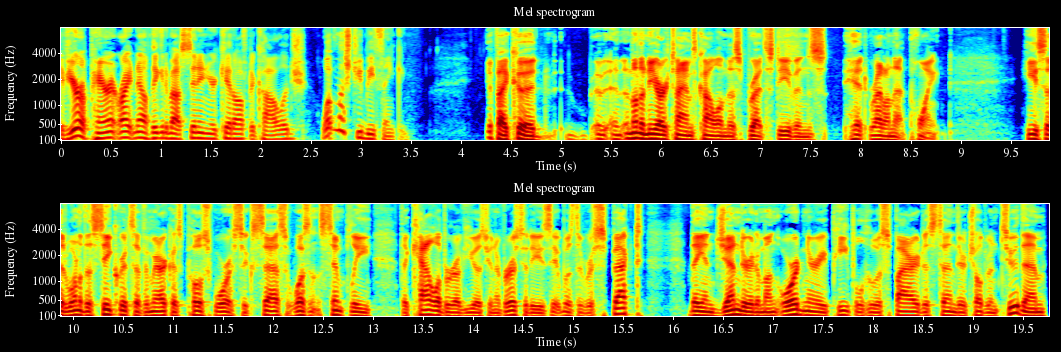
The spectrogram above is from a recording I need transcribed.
if you're a parent right now thinking about sending your kid off to college, what must you be thinking? If I could, another New York Times columnist, Bret Stephens, hit right on that point. He said one of the secrets of America's post war success wasn't simply the caliber of U.S. universities, it was the respect they engendered among ordinary people who aspire to send their children to them.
